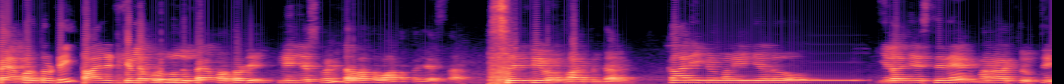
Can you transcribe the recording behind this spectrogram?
పేపర్ తోటి టాయిలెట్కి వెళ్ళినప్పుడు ముందు పేపర్ తోటి క్లీన్ చేసుకొని తర్వాత వాటర్తో చేస్తారు. సేఫ్టీ వాడుతుంటారు కానీ ఇక్కడ మన ఇండియాలో ఇలా చేస్తేనే మన తృప్తి.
